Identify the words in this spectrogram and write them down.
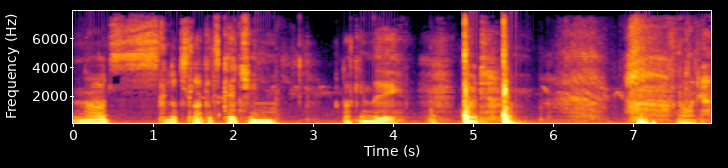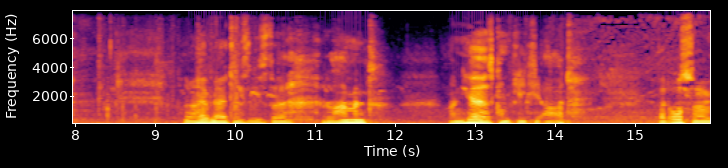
no it looks like it's catching like in there but no idea. What I have noticed is the alignment on here is completely out but also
